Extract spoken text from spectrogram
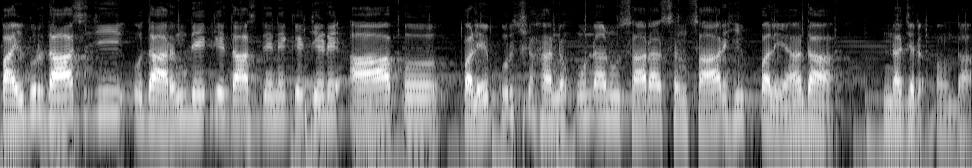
ਭਾਈ ਗੁਰਦਾਸ ਜੀ ਉਦਾਹਰਨ ਦੇ ਕੇ ਦੱਸਦੇ ਨੇ ਕਿ ਜਿਹੜੇ ਆਪ ਭਲੇ ਪੁਰਸ਼ ਹਨ, ਉਹਨਾਂ ਨੂੰ ਸਾਰਾ ਸੰਸਾਰ ਹੀ ਭਲਿਆਂ ਦਾ ਨਜ਼ਰ ਆਉਂਦਾ।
